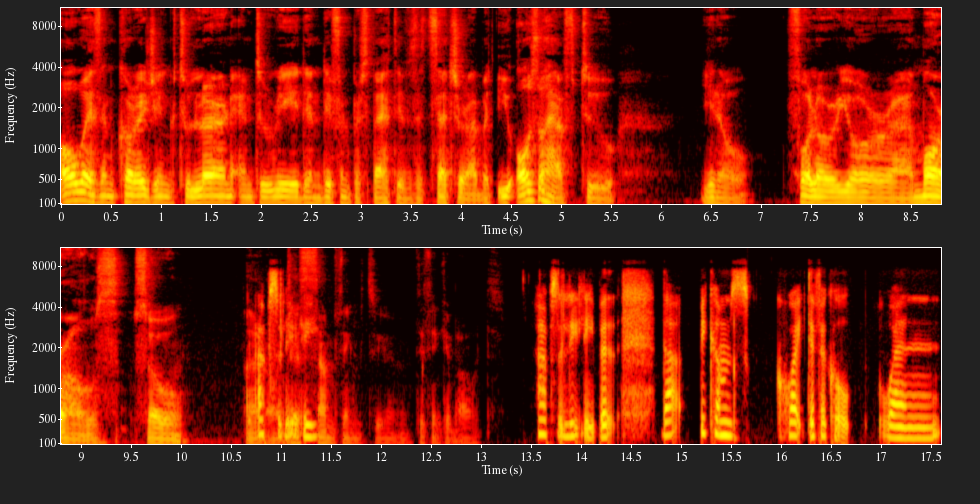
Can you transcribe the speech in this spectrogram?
always encouraging to learn and to read and different perspectives, etc. But you also have to, you know, follow your uh, morals. So absolutely know, something to to think about. Absolutely, but that becomes quite difficult when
